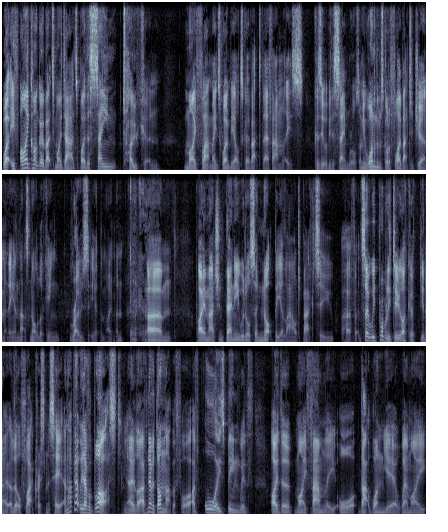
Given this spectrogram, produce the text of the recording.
Well, if I can't go back to my dad's, by the same token, my flatmates won't be able to go back to their families because it would be the same rules. I mean, one of them's got to fly back to Germany, and that's not looking rosy at the moment. Okay. Um, I imagine Benny would also not be allowed back to her. So we'd probably do like a you know a little flat Christmas here, and I bet we'd have a blast. You know, like I've never done that before. I've always been with either my family or that one year where my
